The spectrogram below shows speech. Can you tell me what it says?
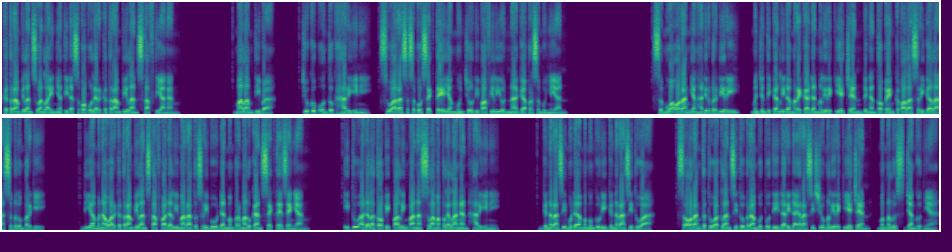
keterampilan Suan lainnya tidak sepopuler keterampilan staf Tiangang. Malam tiba. Cukup untuk hari ini. Suara sesepuh sekte yang muncul di pavilion naga persembunyian. Semua orang yang hadir berdiri, menjentikkan lidah mereka dan melirik Ye Chen dengan topeng kepala serigala sebelum pergi. Dia menawar keterampilan staf pada 500 ribu dan mempermalukan Sekte Yang. Itu adalah topik paling panas selama pelelangan hari ini. Generasi muda mengungguli generasi tua. Seorang tetua klan situ berambut putih dari daerah Sishu melirik Ye Chen, mengelus janggutnya.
